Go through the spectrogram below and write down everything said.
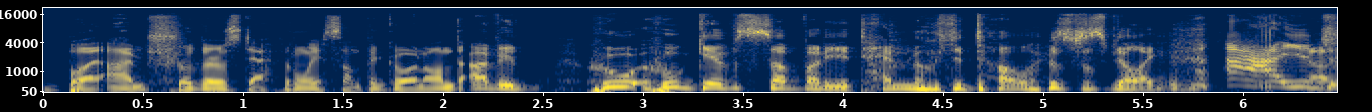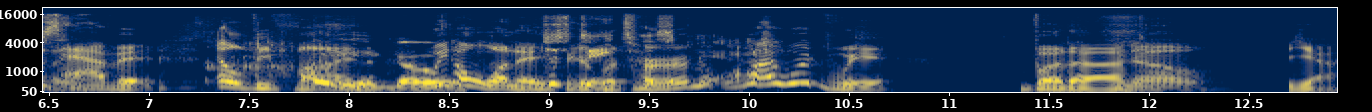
But I'm sure there's definitely something going on. I mean, who who gives somebody ten million dollars just be like, ah, you just have it, it'll be fine. We don't want Just anything in return. Why would we? But uh, no, yeah,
